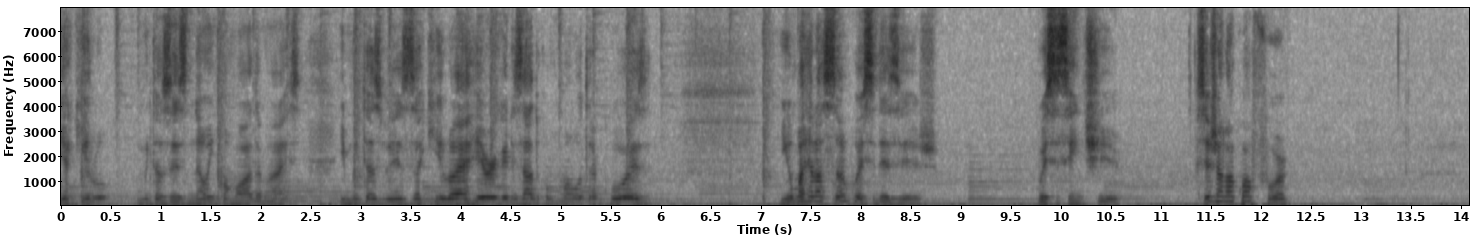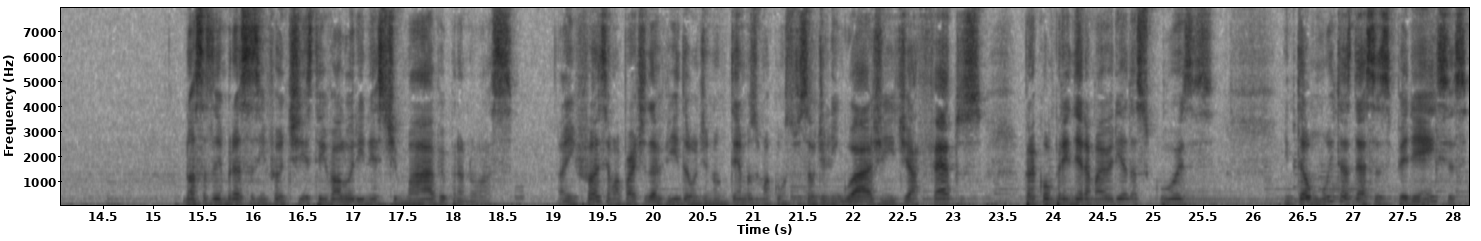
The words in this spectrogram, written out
e aquilo muitas vezes não incomoda mais, e muitas vezes aquilo é reorganizado como uma outra coisa em uma relação com esse desejo, com esse sentir, seja lá qual for. Nossas lembranças infantis têm valor inestimável para nós. A infância é uma parte da vida onde não temos uma construção de linguagem e de afetos para compreender a maioria das coisas. Então, muitas dessas experiências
